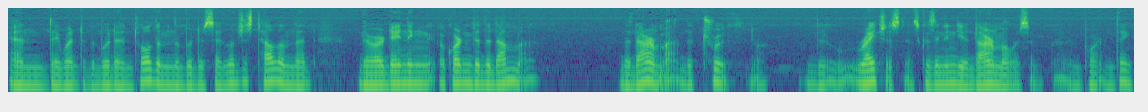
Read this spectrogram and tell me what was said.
And they went to the Buddha and told him. And the Buddha said, "Well, just tell them that they're ordaining according to the Dhamma, the Dharma, the truth." The righteousness, because in India dharma was an important thing,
